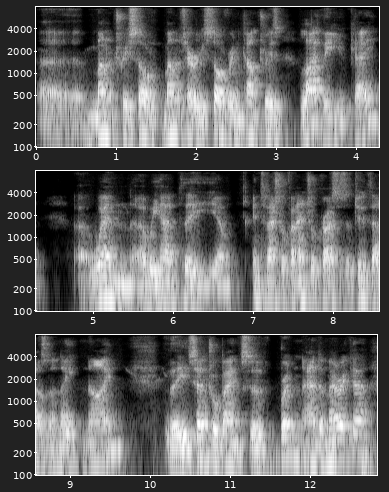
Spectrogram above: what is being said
uh, monetary monetarily sovereign countries like the UK. Uh, when uh, we had the um, international financial crisis of 2008-9, the central banks of Britain and America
